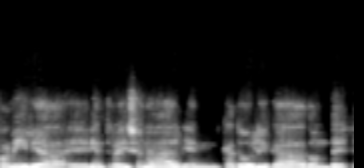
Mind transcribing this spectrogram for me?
familia eh, bien tradicional, bien católica, donde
